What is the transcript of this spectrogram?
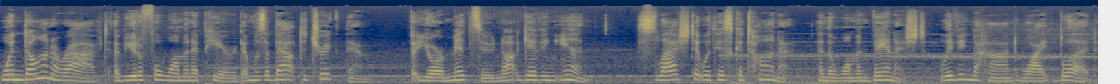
When dawn arrived, a beautiful woman appeared and was about to trick them, but Yorimitsu, not giving in, slashed it with his katana, and the woman vanished, leaving behind white blood.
